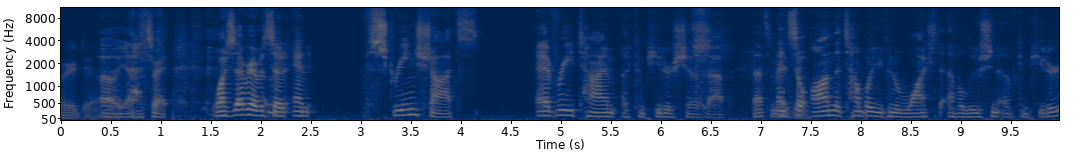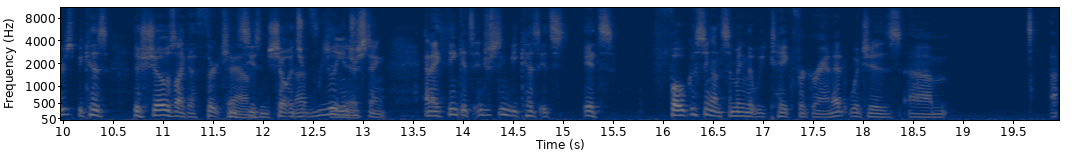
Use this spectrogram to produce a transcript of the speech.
We were doing. oh yeah, that's right. Watches every episode and screenshots every time a computer shows up. That's amazing. And so on the Tumblr, you can watch the evolution of computers because the show is like a 13 Damn, season show. It's really genius. interesting, and I think it's interesting because it's it's focusing on something that we take for granted, which is um, uh,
